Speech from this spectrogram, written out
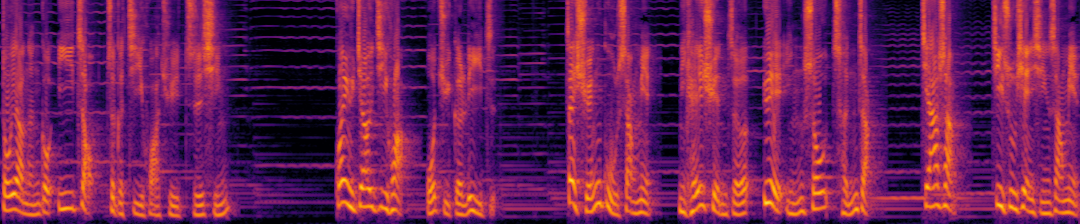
都要能够依照这个计划去执行。关于交易计划，我举个例子，在选股上面，你可以选择月营收成长，加上技术线型上面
